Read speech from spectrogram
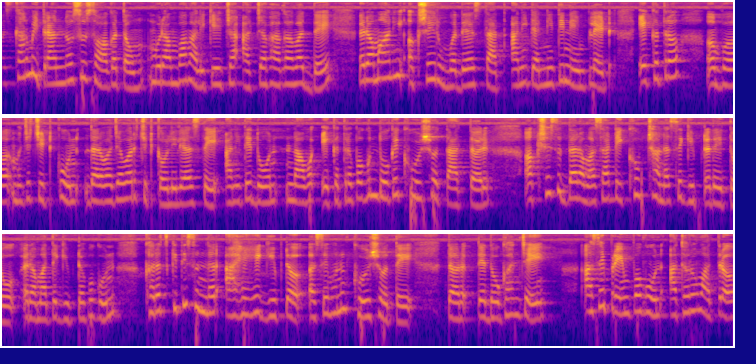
नमस्कार मित्रांनो सुस्वागतम. मुरांबा मालिकेच्या आजच्या भागामध्ये रमा आणि अक्षय रूममध्ये असतात आणि त्यांनी ती नेमप्लेट एकत्र ब म्हणजे चिटकून दरवाजावर चिटकवलेली असते आणि ते दोन नावं एकत्र बघून दोघे खुश होतात. तर अक्षयसुद्धा रमासाठी खूप छान असे गिफ्ट देतो. रमा ते गिफ्ट बघून खरंच किती सुंदर आहे हे गिफ्ट असे म्हणून खुश होते. तर ते दोघांचे असे प्रेम बघून अथर्व मात्र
